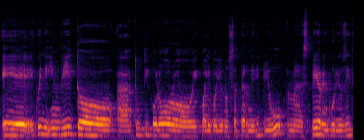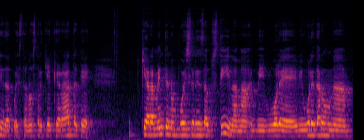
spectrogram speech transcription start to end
E quindi invito a tutti coloro i quali vogliono saperne di più, ma spero incuriositi da questa nostra chiacchierata che chiaramente non può essere esaustiva, ma vi vuole, vi vuole dare una,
